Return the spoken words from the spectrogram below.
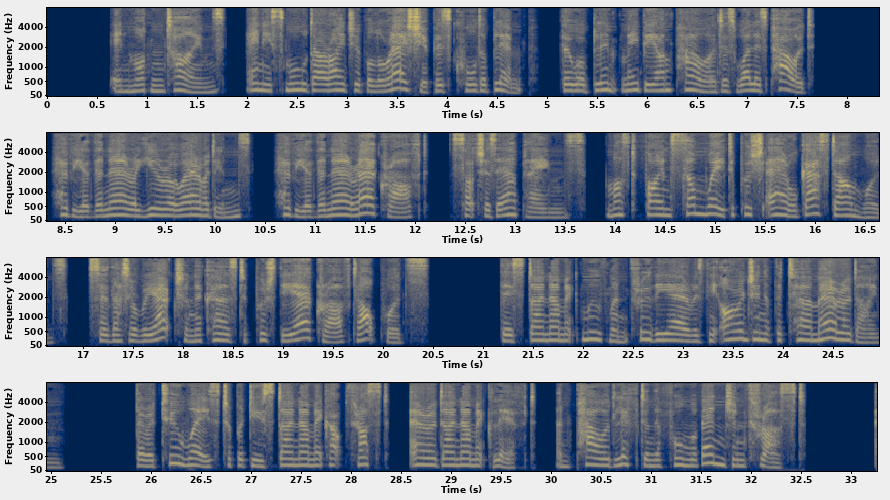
In modern times, any small dirigible or airship is called a blimp though a blimp may be unpowered as well as powered. Heavier-than-air Euroaerodynes, heavier-than-air aircraft, such as airplanes, must find some way to push air or gas downwards, so that a reaction occurs to push the aircraft upwards. This dynamic movement through the air is the origin of the term aerodyne. There are two ways to produce dynamic upthrust, aerodynamic lift, and powered lift in the form of engine thrust.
